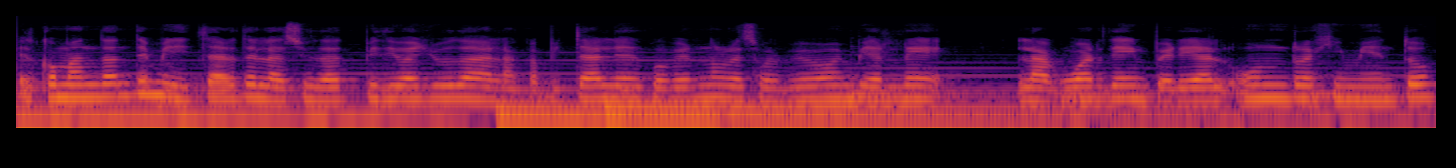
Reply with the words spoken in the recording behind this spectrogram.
El comandante militar de la ciudad pidió ayuda a la capital y el gobierno resolvió enviarle la Guardia Imperial, un regimiento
